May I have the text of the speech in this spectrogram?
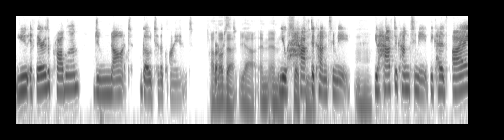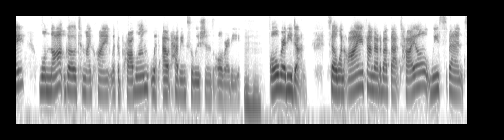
you if there is a problem, do not go to the client. I first. love that. Yeah. And and you so have key. to come to me. Mhm. You have to come to me because I will not go to my client with a problem without having solutions already Mhm. already done. So when I found out about that tile, we spent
